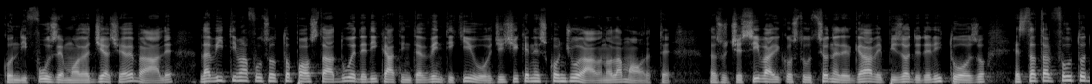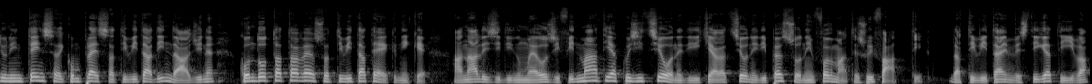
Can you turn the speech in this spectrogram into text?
con diffusa emorragia cerebrale, la vittima fu sottoposta a due delicati interventi chirurgici che ne scongiurarono la morte. La successiva ricostruzione del grave episodio delittuoso è stata il frutto di un'intensa e complessa attività di indagine condotta attraverso attività tecniche, analisi di numerosi filmati e acquisizione di dichiarazioni di persone informate sui fatti. L'attività investigativa,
